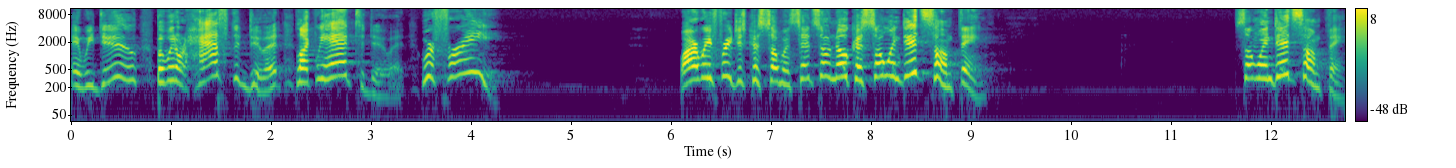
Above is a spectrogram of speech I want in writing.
and we do, but we don't have to do it like we had to do it. We're free. Why are we free? Just because someone said so? No, because someone did something. Someone did something.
